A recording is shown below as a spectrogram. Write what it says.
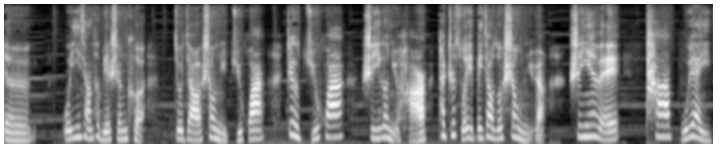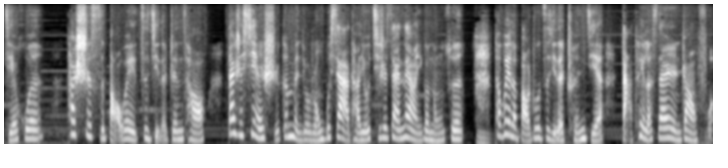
嗯，我印象特别深刻。就叫圣女菊花。这个菊花是一个女孩，她之所以被叫做圣女，是因为她不愿意结婚，她誓死保卫自己的贞操。但是现实根本就容不下她，尤其是在那样一个农村，她为了保住自己的纯洁，打退了三任丈夫。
